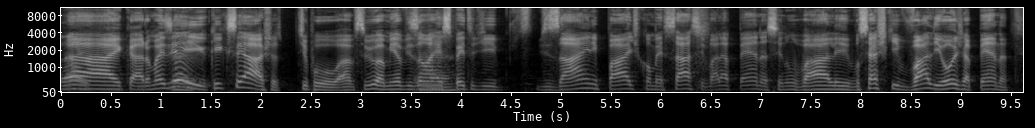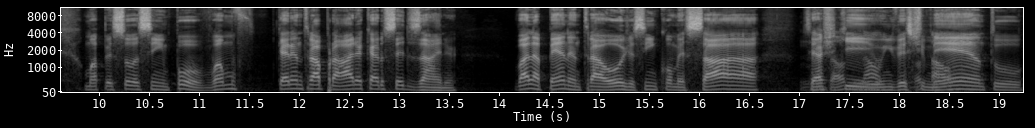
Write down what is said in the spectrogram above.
Vai. Ai, cara, mas e É. aí, o que, que você acha? Tipo, a- você viu a minha visão a É. respeito de design, pá, de começar, se vale a pena, se não vale. Você acha que vale hoje a pena uma pessoa assim, pô, vamos, quero entrar pra área, quero ser designer. Vale a pena entrar hoje, assim, começar? Você acha Não, que o investimento.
